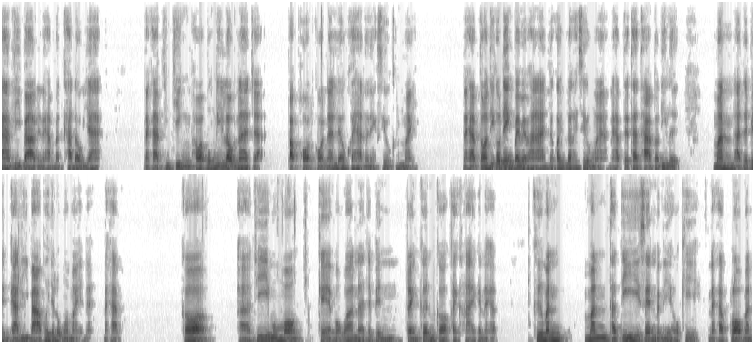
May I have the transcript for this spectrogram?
การรีบาวเนี่ยนะครับมันคาดเดายากนะครับ จริงๆภาวะพวกนี้เราน่าจะปรับพอร์ตก่อนนะแล้วค่อยหาตำแหน่งเซลล์ขึ้นใหม่นะครับ ตอนที่เขาเด้งไปไม่ผ่านแล้วค่อยแล้วค่อยเซลล์มานะครับ แต่ถ้าถามตอนนี้เลย มันอาจจะเป็นการรีบาวเพื่อจะลงมาใหม่นะนะครับ ก็ที่มุมมองแกบอกว่าน่าจะเป็นแตรงเกิลก็คล้าย ๆ กันนะครับ คือมัน มันถ้าตีเส้นแบบนี้โอเคนะครับ กรอบมัน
